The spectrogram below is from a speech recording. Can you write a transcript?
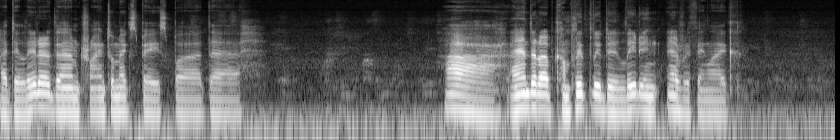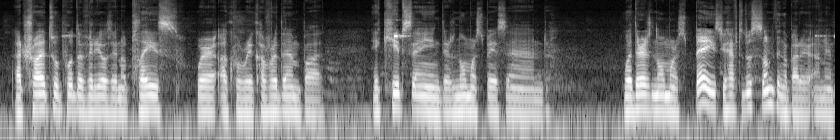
I deleted them trying to make space, but uh, ah, I ended up completely deleting everything. Like, I tried to put the videos in a place where I could recover them, but it keeps saying there's no more space, and where there's no more space, you have to do something about it. I mean,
